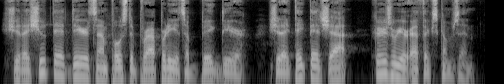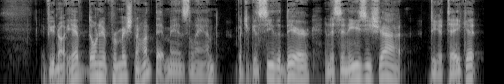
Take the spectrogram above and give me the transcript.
should I shoot that deer? It's on posted property. It's a big deer. Should I take that shot? Here's where your ethics comes in. If you don't you have, don't have permission to hunt that man's land, but you can see the deer and it's an easy shot, do you take it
